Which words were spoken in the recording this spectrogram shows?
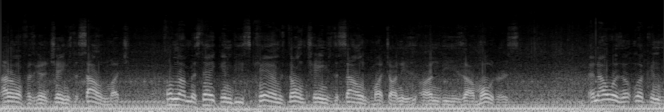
I don't know if it's gonna change the sound much. If I'm not mistaken, these cams don't change the sound much on these on these uh, motors. And I wasn't looking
